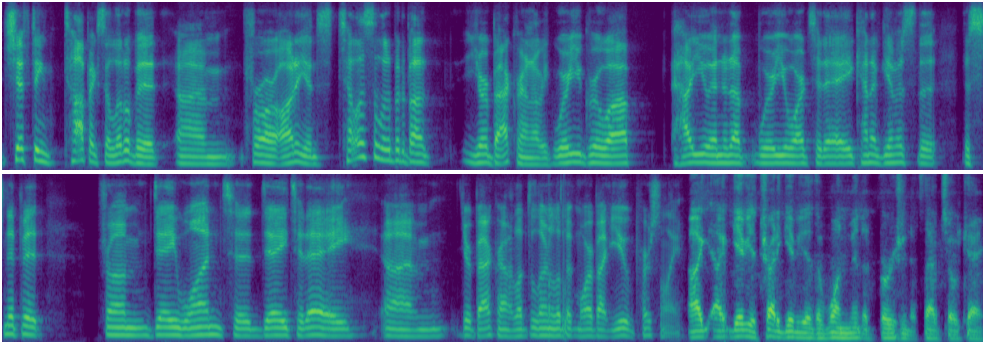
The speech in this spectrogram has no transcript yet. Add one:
shifting topics a little bit um, for our audience, tell us a little bit about your background, like where you grew up, how you ended up where you are today. Kind of give us the the snippet from day one to day today. Um, your background. I'd love to learn a little bit more about you personally. I, I give you try to give you the one minute version if that's okay.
